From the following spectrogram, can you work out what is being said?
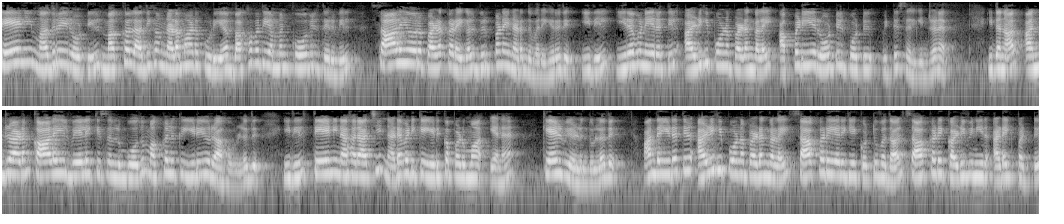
தேனி மதுரை ரோட்டில் மக்கள் அதிகம் நடமாடக்கூடிய பகவதி அம்மன் கோவில் தெருவில் சாலையோர பழக்கடைகள் விற்பனை நடந்து வருகிறது. இதில் இரவு நேரத்தில் அழுகிப்போன பழங்களை அப்படியே ரோட்டில் போட்டு விட்டு செல்கின்றனர். இதனால் அன்றாடம் காலையில் வேலைக்கு செல்லும் போது மக்களுக்கு இடையூறாக உள்ளது. இதில் தேனி நகராட்சி நடவடிக்கை எடுக்கப்படுமா என கேள்வி எழுந்துள்ளது. அந்த இடத்தில் அழுகிப்போன பழங்களை சாக்கடை அருகே கொட்டுவதால் சாக்கடை கழிவுநீர் அடைப்பட்டு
